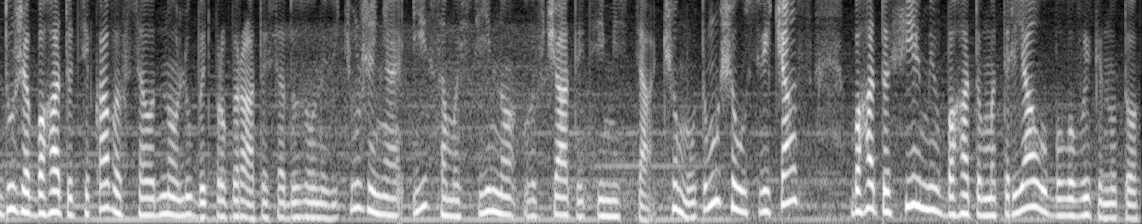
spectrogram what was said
Дуже багато цікавих все одно любить пробиратися до зони відчуження і самостійно вивчати ці місця. Чому? Тому що у свій час багато фільмів, багато матеріалу було викинуто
